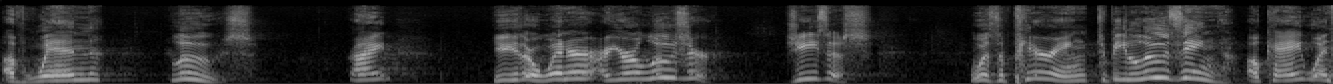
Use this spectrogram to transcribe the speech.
of win, lose, right? You're either a winner or you're a loser. Jesus was appearing to be losing, okay, when,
